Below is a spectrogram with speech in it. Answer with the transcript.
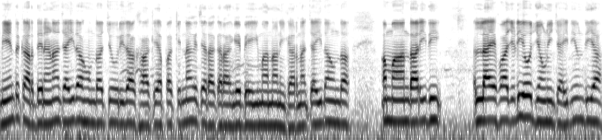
ਮਿਹਨਤ ਕਰਦੇ ਰਹਿਣਾ ਚਾਹੀਦਾ ਹੁੰਦਾ, ਚੋਰੀ ਦਾ ਖਾ ਕੇ ਆਪਾਂ ਕਿੰਨਾ ਕੁ ਚਿਰਾ ਕਰਾਂਗੇ, ਬੇਈਮਾਨਾ ਨਹੀਂ ਕਰਨਾ ਚਾਹੀਦਾ ਹੁੰਦਾ। ਇਮਾਨਦਾਰੀ ਦੀ ਲਾਈਫ ਆ ਜਿਹੜੀ, ਉਹ ਜਿਉਣੀ ਚਾਹੀਦੀ ਹੁੰਦੀ ਆ।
